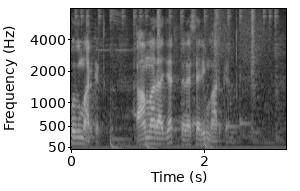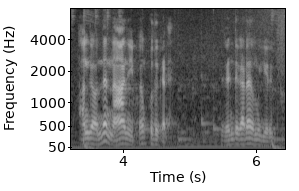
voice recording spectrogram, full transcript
புது மார்க்கெட் காமராஜர் தினசரி மார்க்கெட் அங்கே வந்து நான் இப்போ புது கடை. ரெண்டு கடை நமக்கு இருக்குது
